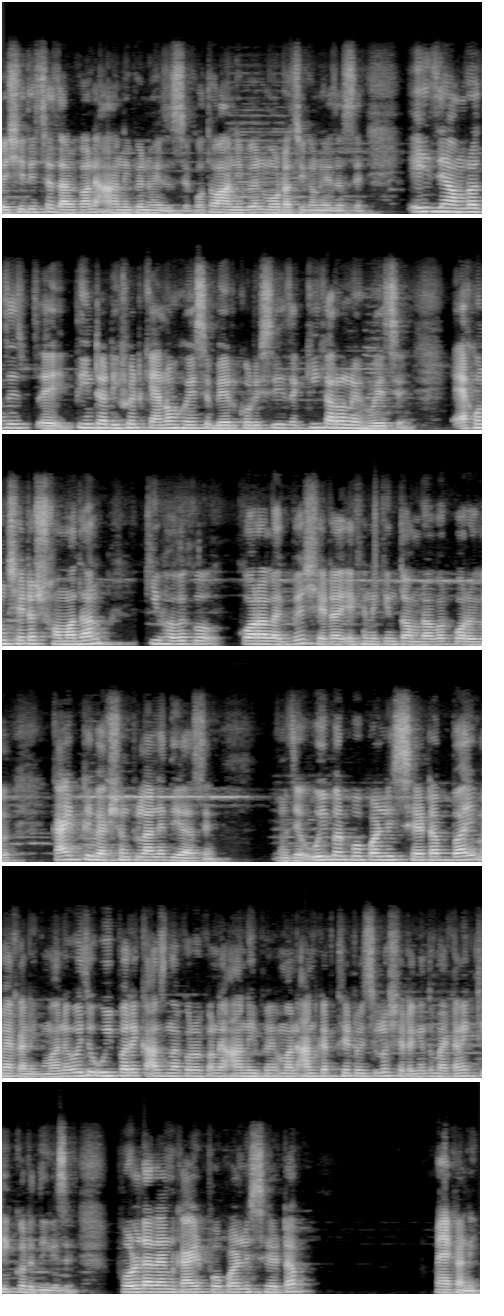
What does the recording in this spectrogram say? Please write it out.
বেশি দিচ্ছে, যার কারণে আনইভেন হয়ে যাচ্ছে। কোথাও আনইভেন মোটা চিকন হয়ে যাচ্ছে। এই যে আমরা যে তিনটা ডিফেক্ট কেন হয়েছে বের করেছি, যে কি কারণে হয়েছে, এখন সেটা সমাধান কীভাবে করা লাগবে, সেটা এখানে কিন্তু আমরা আবার পরে কারেক্টিভ অ্যাকশন প্ল্যানে দিয়ে আছে। যে wiper properly set up by mechanic. মানে ওই যে উইপারে কাজ না করার কারণে আনইভে মানে আনকাট থ্রেট হয়েছিল, সেটা কিন্তু মেকানিক ঠিক করে দিয়ে গেছে। Folder and guide properly set up mechanic.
